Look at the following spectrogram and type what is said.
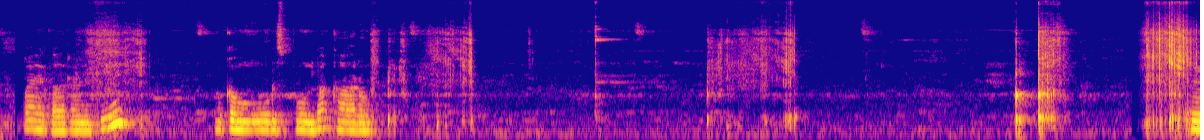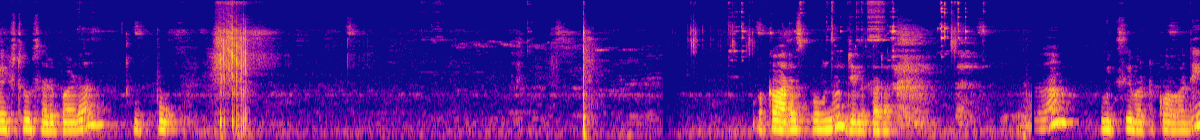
ఎల్లిపాయ కారానికి ఒక మూడు స్పూన్ల కారం. టేస్ట్ సరిపడా ఉప్పు. ఒక అర స్పూను జీలకర్ర. మిక్సీ పట్టుకోవాలి.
